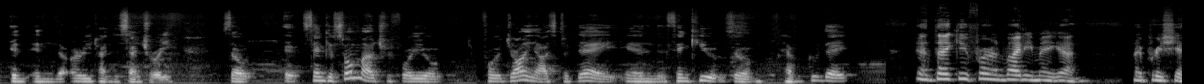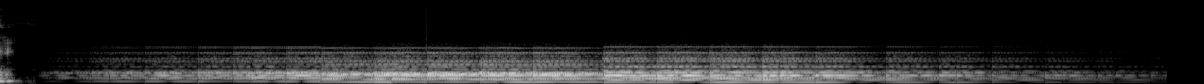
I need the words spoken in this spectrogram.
in, in the early 20th century. So uh, thank you so much for you for joining us today and thank you. So have a good day. And thank you for inviting me again. I appreciate it.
